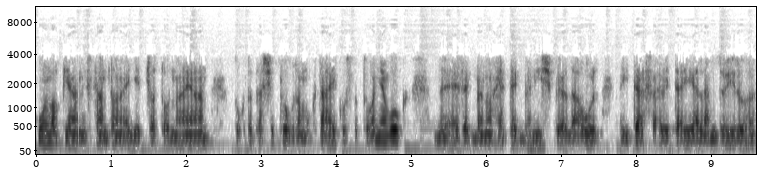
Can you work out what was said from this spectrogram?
honlapján és számtalan egyéb csatornáján oktatási programok, tájékoztató anyagok. Ezekben a hetekben is például hitelfelvételi jellemzőiről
